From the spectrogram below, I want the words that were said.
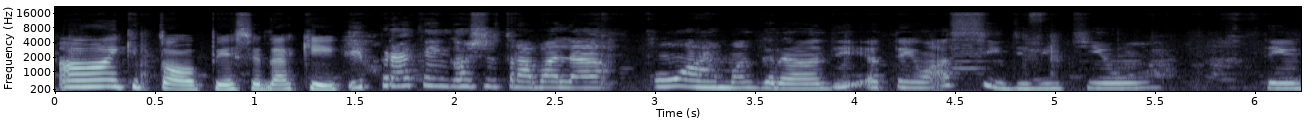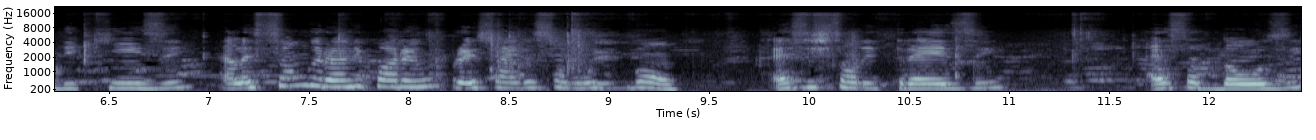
Ai, que top esse daqui. E pra quem gosta de trabalhar com arma grande, eu tenho assim, de 21, tenho de 15. Elas são grandes, porém o preço ainda são muito bom. Essas são de 13, essa 12,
